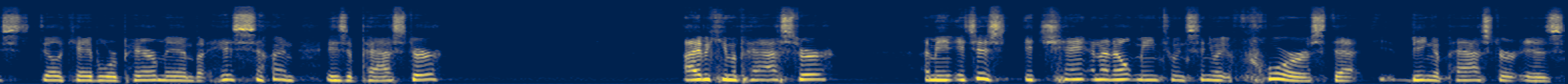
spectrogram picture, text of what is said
still a cable repairman, but his son is a pastor. I became a pastor. I mean, it just it changed, and I don't mean to insinuate, of course, that being a pastor is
